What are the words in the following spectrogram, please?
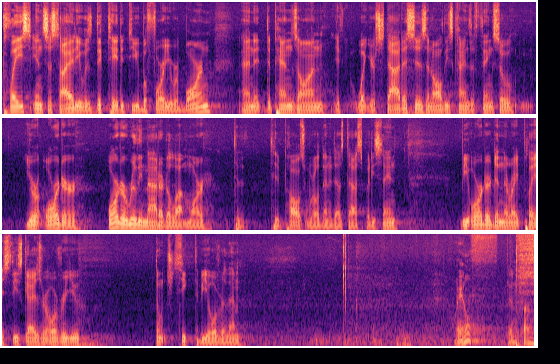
place in society was dictated to you before you were born, and it depends on if, what your status is and all these kinds of things. So your order, order really mattered a lot more to, to Paul's world than it does to us. But he's saying, be ordered in the right place. These guys are over you. Don't seek to be over them. Well, been fun.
